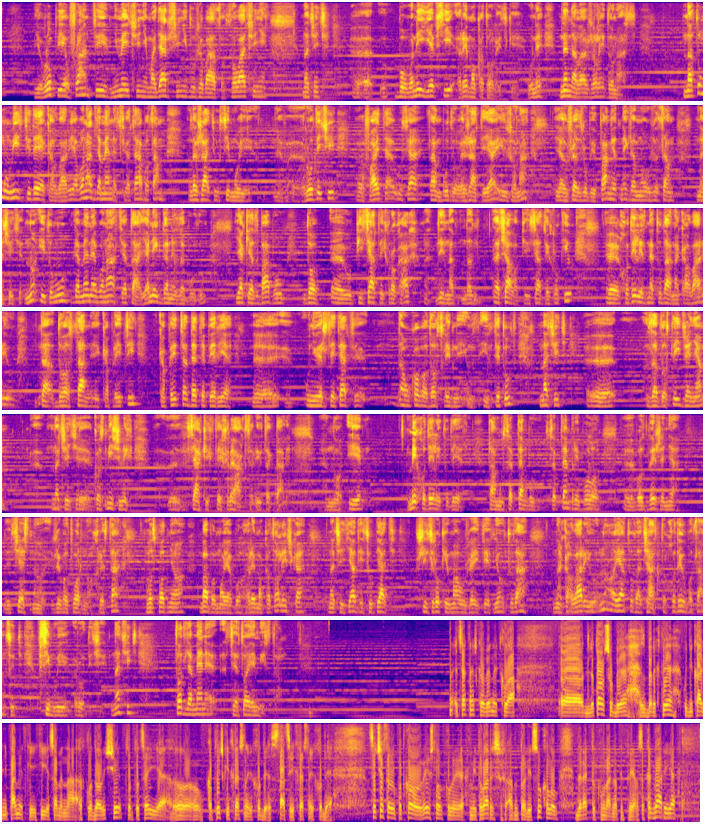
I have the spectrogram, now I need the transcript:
В Європі є, у Франції, в Німеччині, Мадярщині дуже багато, в Словаччині. Значить, е, бо вони є всі римокатолицькі, вони не належали до нас. На тому місці, де є Калварія, вона для мене свята, бо там лежать усі мої е, родичі, е, файта уся, там буду лежати я і жона. Я вже зробив пам'ятник, давно вже там. Значить, ну і тому для мене вона свята. Я ніде не забуду, як я з бабою до е, у 50-х роках, десь на, на начало 50-х років, е, ходили не туди на Калварію, та до останньої каплиці, каплиця, де тепер є е, університет, науково-дослідний інститут. значить, е, за дослідженням значить, космічних е, всяких тих реакторів і так далі. Ну, і ми ходили туди, там у септембрі, в септембрі було воздвиження чесного животворного Христа Господнього. Баба моя була римокатоличка, значить я десь у 5-6 років мав вже йти з нього туди, на Калварію. Ну, а я туди часто ходив, бо там суть всі мої родичі. Значить, то для мене святое місто. Ця книжка виникла для того, щоб зберегти унікальні пам'ятки, які є саме на кладовищі. Тобто це є е, каплички хресної ходи, стації хресної ходи. Це чисто випадково вийшло, коли мій товариш Анатолій Сухолов, директор комунального підприємства Кальварія.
